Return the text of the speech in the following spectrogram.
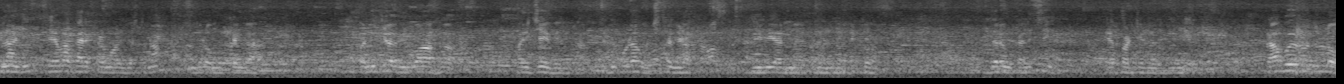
ఇలాంటి సేవా కార్యక్రమాలు చేస్తున్నాం. అందులో ముఖ్యంగా బలిజ వివాహ పరిచయ వేదిక ఇది కూడా ఉచితంగా బీవీఆర్ మేకతో ఇద్దరం కలిసి ఏర్పాటు చేయడం జరిగింది. రాబోయే రోజుల్లో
